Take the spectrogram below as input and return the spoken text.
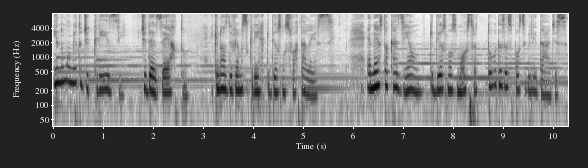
E no momento de crise, de deserto, é que nós devemos crer que Deus nos fortalece. É nesta ocasião que Deus nos mostra todas as possibilidades.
